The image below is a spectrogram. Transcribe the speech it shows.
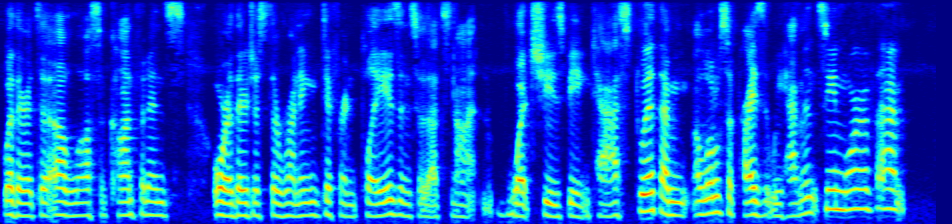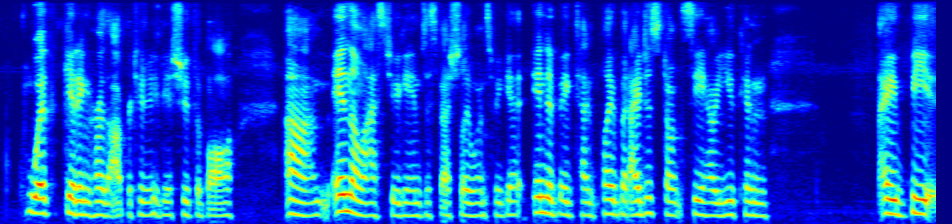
whether it's a, a loss of confidence or they're just they're running different plays, and so that's not what she's being tasked with. I'm a little surprised that we haven't seen more of that with getting her the opportunity to shoot the ball um, in the last two games, especially once we get into Big Ten play. But I just don't see how you can I be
